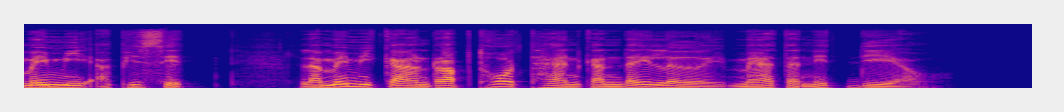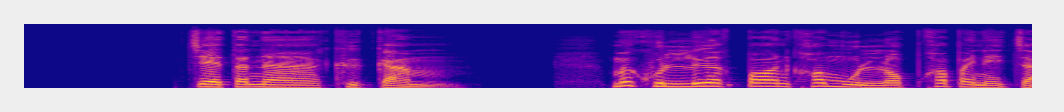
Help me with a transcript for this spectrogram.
ไม่มีอภิสิทธิ์ และไม่มีการรับโทษแทนกันได้เลย แม้แต่นิดเดียว เจตนาคือกรรม เมื่อคุณเลือกป้อนข้อมูลลบเข้าไปในใจ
